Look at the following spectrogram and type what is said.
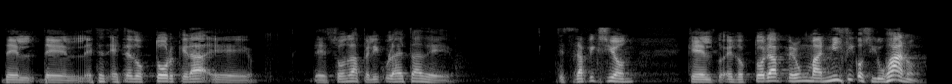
del, del este, este doctor que era, eh, de, son las películas estas de, de esta ficción, que el, el doctor era, era un magnífico cirujano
